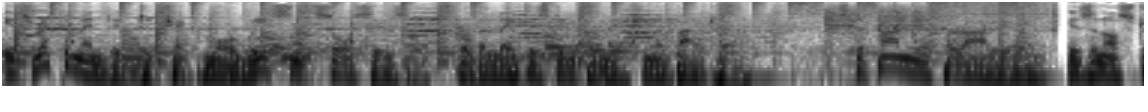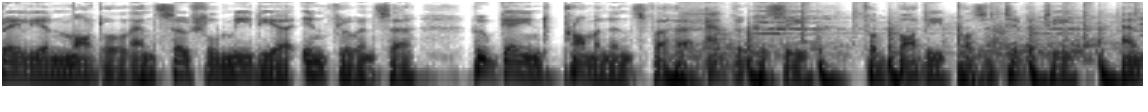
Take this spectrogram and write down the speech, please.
It's recommended to check more recent sources for the latest information about her. Stefania Ferrario is an Australian model and social media influencer who gained prominence for her advocacy for body positivity and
